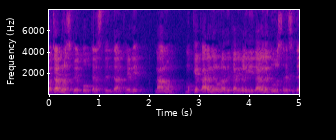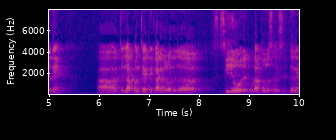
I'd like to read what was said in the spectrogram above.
ವಜಾಗೊಳಿಸಬೇಕು ಕೆಲಸದಿಂದ ಅಂತ ಹೇಳಿ ನಾನು ಮುಖ್ಯ ಕಾರ್ಯನಿರ್ವಹಣಾಧಿಕಾರಿಗಳಿಗೆ ಈಗಾಗಲೇ ದೂರು ಸಲ್ಲಿಸಿದ್ದೇನೆ. ಜಿಲ್ಲಾ ಪಂಚಾಯತಿ ಕಾರ್ಯನಿರ್ವಹ ಸಿ ಅವರಿಗೆ ಕೂಡ ದೂರು ಸಲ್ಲಿಸಿದ್ದೇನೆ.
